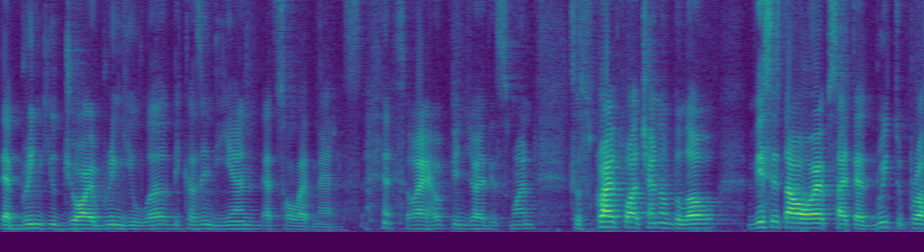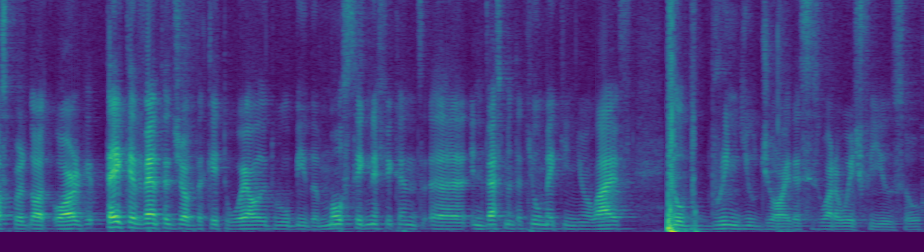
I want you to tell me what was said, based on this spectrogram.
that bring you joy, bring you love, because in the end, that's all that matters. so I hope you enjoyed this one. Subscribe to our channel below Visit our website at breathetoprosper.org. Take advantage of the K2L. It will be the most significant uh, investment that you'll make in your life. It will bring you joy. This is what I wish for you. So,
